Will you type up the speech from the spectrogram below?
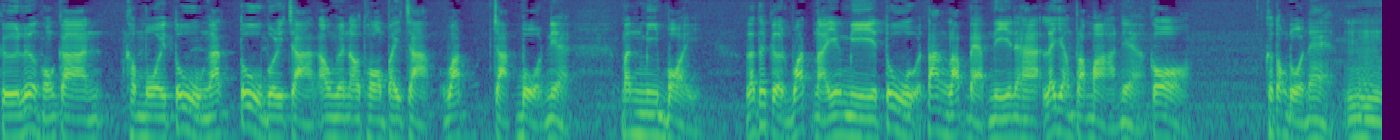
คือเรื่องของการขโมยตู้งัดตู้บริจาคเอาเงินเอาทองไปจากวัดจากโบสถ์เนี่ยมันมีบ่อย แล้วถ้าเกิดวัดไหนยังมีตู้ตั้งรับแบบนี้นะฮะและยังประมาทเนี่ยก็ก็ต้องโดนแน่อืม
